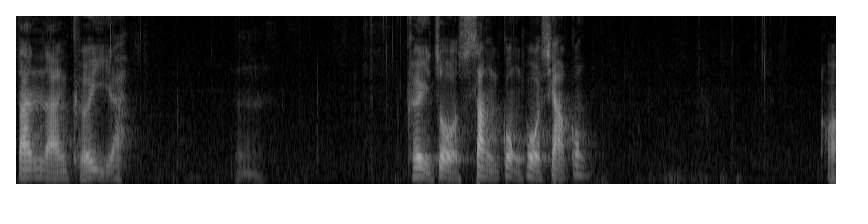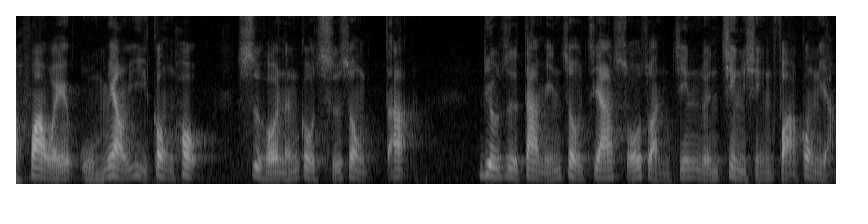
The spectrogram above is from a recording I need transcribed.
当然可以啦。嗯，可以做上供或下供，啊，化为五妙义供后，是否能够持诵大？六日大明咒加所转经轮进行法供养，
